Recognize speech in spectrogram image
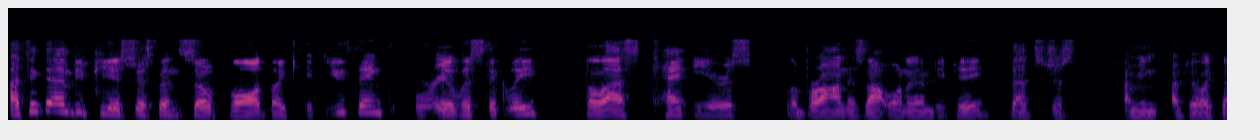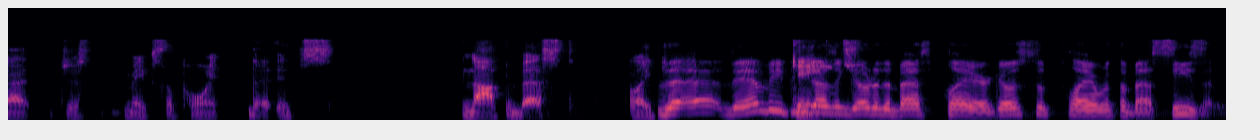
I think the MVP has just been so flawed. Like if you think realistically the last 10 years LeBron has not won an MVP, that's just I mean, I feel like that just makes the point that it's not the best. Like the the MVP gauge. doesn't go to the best player; it goes to the player with the best season.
